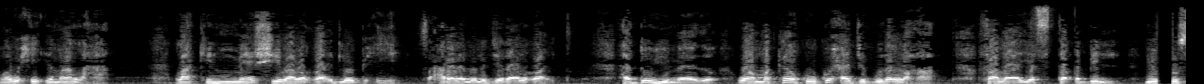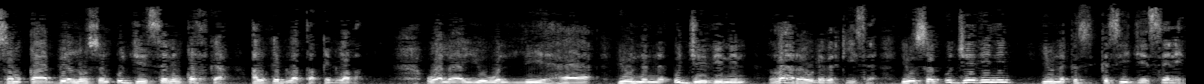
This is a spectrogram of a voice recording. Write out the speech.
waa wixii imaan lahaa laakiin meeshiibaaba ghaa'id loo bixiyey saxaradaa loola jeeda alghaa'id. Hadduu yimaado waa makaankuu ku xaajo gudan lahaa falaa yastaqbil yuusan qaabilnuusan u jeesanin qofka alqiblata qiblada. Walaa yuwalliihaa yuunana u jeedinin dahrahu dhabarkiisa. Yuusan u jeedinin yuuna ka sii jeesanin.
